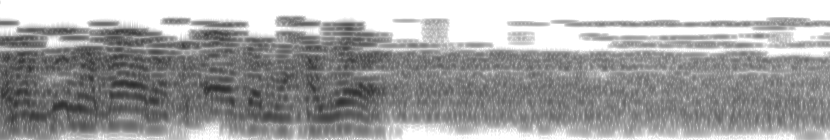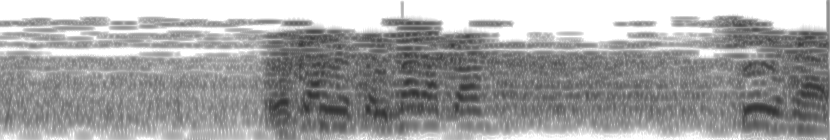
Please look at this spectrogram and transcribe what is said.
ربنا بارك آدم وحواء. وكانت البركة فيها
